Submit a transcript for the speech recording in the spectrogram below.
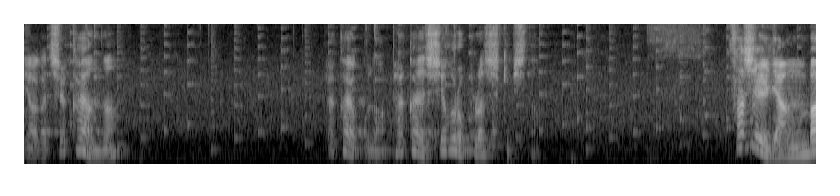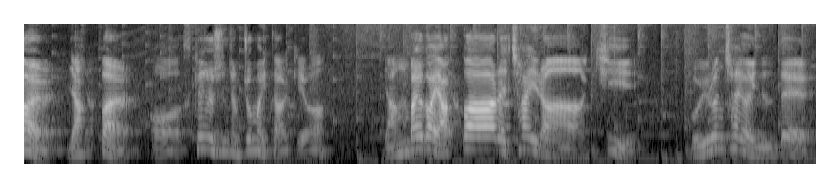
이 아까 7카였나? 8카였구나 8카에서 10으로 플러스 시킵시다 사실 양발, 약발 어 스케줄 신청 좀만 이따 할게요 양발과 약발의 차이랑 키 뭐 이런 차이가 있는데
